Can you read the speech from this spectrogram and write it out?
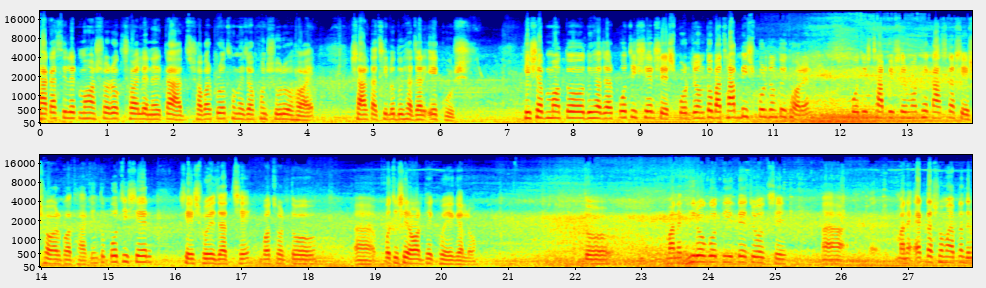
ঢাকা সিলেট মহাসড়ক ছয় লেনের কাজ সবার প্রথমে যখন শুরু হয়, সালটা ছিল দুই হাজার একুশ। হিসেব মতো দুই হাজার পঁচিশের শেষ পর্যন্ত বা ছাব্বিশ পর্যন্তই ধরেন, পঁচিশ ছাব্বিশের মধ্যে কাজটা শেষ হওয়ার কথা। কিন্তু পঁচিশের শেষ হয়ে যাচ্ছে, বছর তো পঁচিশের অর্ধেক হয়ে গেল। তো মানে ধীর গতিতে চলছে মানে একটা সময় আপনাদের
